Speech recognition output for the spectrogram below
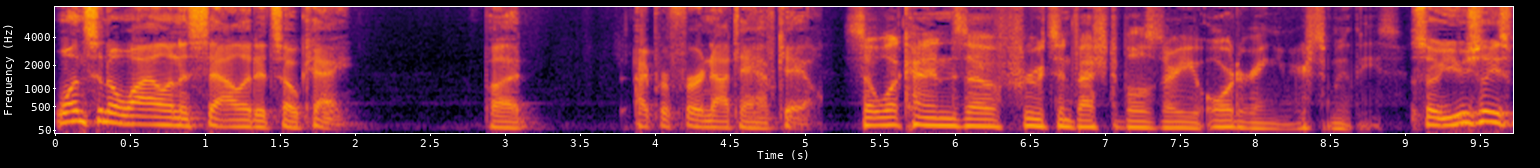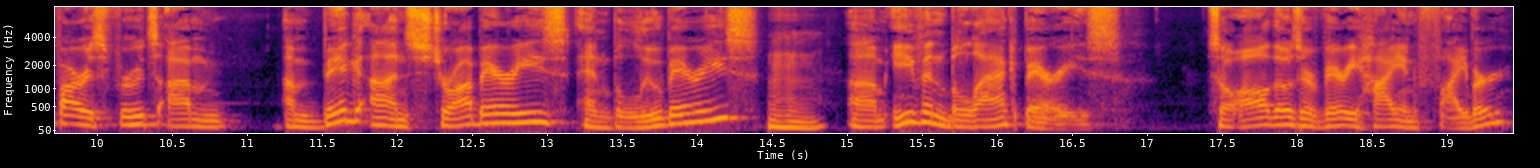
Once in a while in a salad, it's okay. But I prefer not to have kale. So, what kinds of fruits and vegetables are you ordering in your smoothies? So usually, as far as fruits, I'm I'm big on strawberries and blueberries, um, even blackberries. So all those are very high in fiber.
